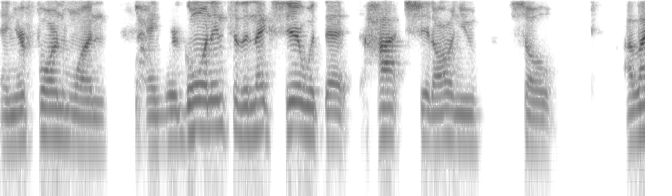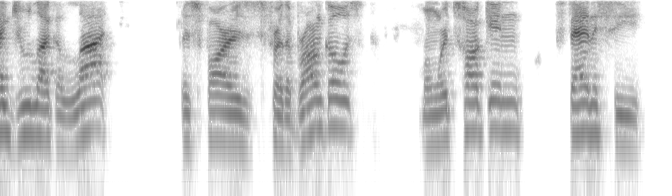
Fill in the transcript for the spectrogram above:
and you're four and one, and you're going into the next year with that hot shit on you. So I like Drew Lock a lot as far as for the Broncos. When we're talking fantasy,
